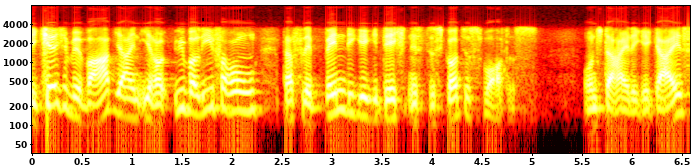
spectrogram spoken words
Die Kirche bewahrt ja in ihrer Überlieferung das lebendige Gedächtnis des Gotteswortes. Und der Heilige Geist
